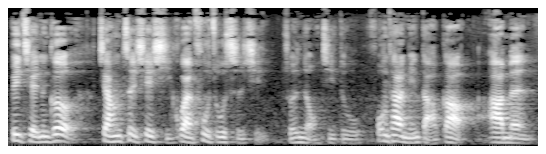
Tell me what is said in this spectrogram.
并且能够将这些习惯付诸实行，尊荣基督，奉他的名祷告，阿门。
